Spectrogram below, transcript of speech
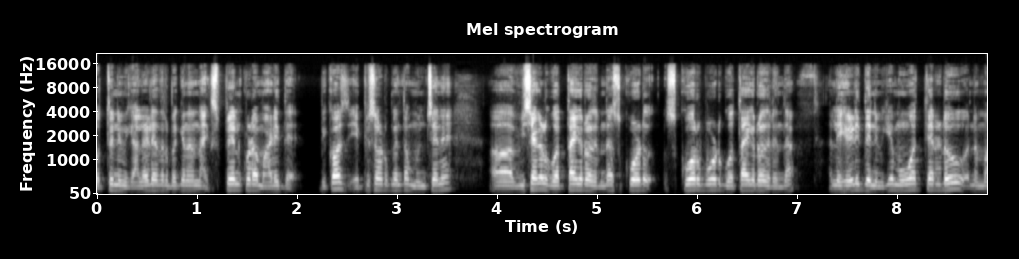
ಗೊತ್ತು ನಿಮಗೆ. ಆಲ್ರೆಡಿ ಅದ್ರ ಬಗ್ಗೆ ನಾನು ಎಕ್ಸ್ಪ್ಲೇನ್ ಕೂಡ ಮಾಡಿದ್ದೆ. ಬಿಕಾಸ್ ಎಪಿಸೋಡ್ಗಿಂತ ಮುಂಚೆನೇ ವಿಷಯಗಳು ಗೊತ್ತಾಗಿರೋದ್ರಿಂದ ಸ್ಕೋರ್ ಸ್ಕೋರ್ ಬೋರ್ಡ್ ಗೊತ್ತಾಗಿರೋದ್ರಿಂದ ಅಲ್ಲಿ ಹೇಳಿದ್ದೆ ನಿಮಗೆ. ಮೂವತ್ತೆರಡು ನಮ್ಮ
